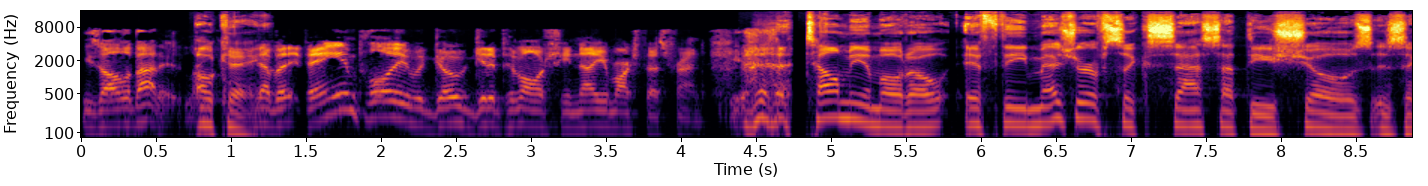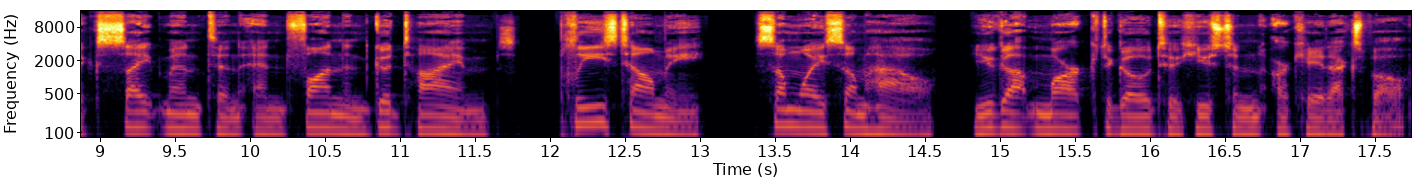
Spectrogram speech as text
he's all about it. Like, Okay. yeah. But if any employee would go get a pinball machine, now you're Mark's best friend. Tell Miyamoto if the measure of success at these shows is excitement and, and fun and good times, please tell me some way, somehow, you got Mark to go to Houston Arcade Expo.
